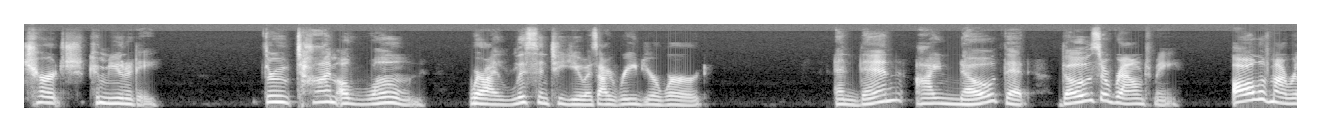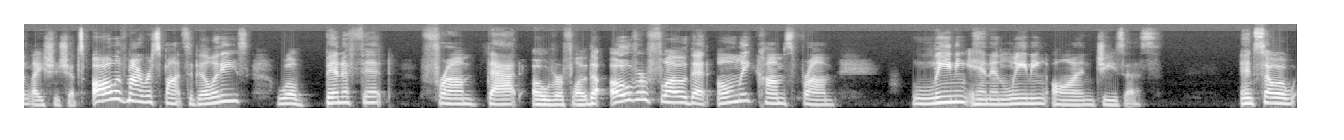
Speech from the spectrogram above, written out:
church community, through time alone where I listen to you as I read your word. And then I know that those around me, all of my relationships, all of my responsibilities will benefit from that overflow. The overflow that only comes from leaning in and leaning on Jesus. And so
